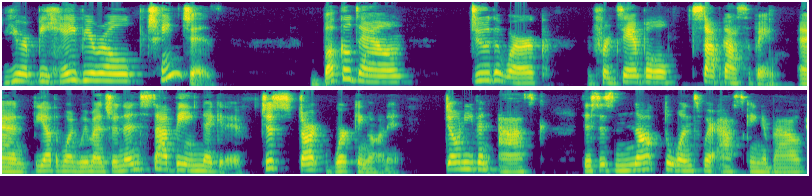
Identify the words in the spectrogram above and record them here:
your behavioral changes. Buckle down, do the work. For example, stop gossiping. And the other one we mentioned, then stop being negative. Just start working on it. Don't even ask. This is not the ones we're asking about.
